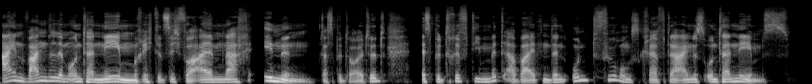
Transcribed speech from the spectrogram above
Ein Wandel im Unternehmen richtet sich vor allem nach innen. Das bedeutet, es betrifft die Mitarbeitenden und Führungskräfte eines Unternehmens.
